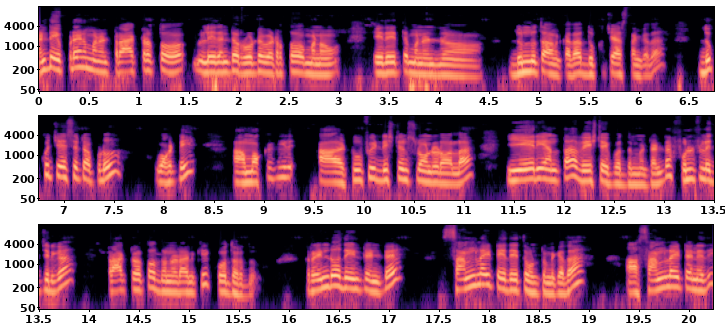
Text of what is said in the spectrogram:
అంటే ఎప్పుడైనా మనం ట్రాక్టర్తో లేదంటే రోటోవేటర్తో మనం ఏదైతే మనం దున్నుతాం కదా దుక్కు చేస్తాం కదా దుక్కు చేసేటప్పుడు ఒకటి ఆ మొక్కకి ఆ టూ ఫీట్ డిస్టెన్స్లో ఉండడం వల్ల ఈ ఏరియా అంతా వేస్ట్ అయిపోద్ది అనమాట అంటే ఫుల్ ఫ్లెడ్జ్డ్గా ట్రాక్టర్తో దున్నడానికి కుదరదు. రెండోది ఏంటంటే సన్లైట్ ఏదైతే ఉంటుంది కదా ఆ సన్లైట్ అనేది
